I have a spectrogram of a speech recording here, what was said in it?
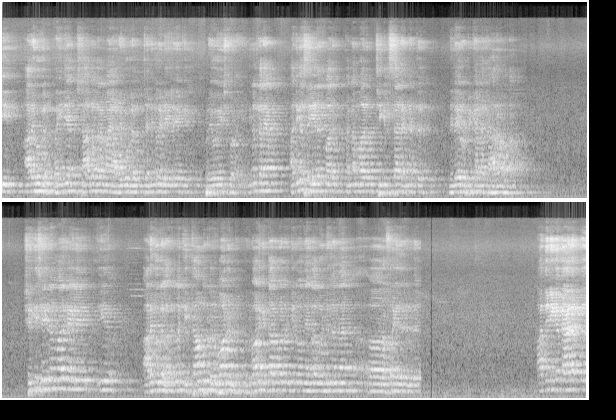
ഈ അറിവുകൾ വൈദ്യ ശാഖപരമായ അറിവുകൾ ജനങ്ങളിടയിലേക്ക് പ്രയോഗിച്ചു തുടങ്ങി. നിങ്ങൾക്കറിയാം അധിക സൈനികന്മാരും തങ്ങന്മാരും ചികിത്സാ രംഗത്ത് നിലയുറപ്പിക്കാനുള്ള കാരണമാണ്. ശരിക്കും സൈനികന്മാരുടെ കയ്യിൽ ഈ അറിവുകൾ അതിനുള്ള കിതാബുകൾ ഒരുപാടുണ്ട്. ഒരുപാട് കിതാബുകൾ എനിക്ക് തോന്നുന്നു ഞങ്ങളുടെ വീട്ടിൽ നിന്ന് റെഫർ ചെയ്തിട്ടുണ്ട്. ആധുനിക കാലത്ത്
